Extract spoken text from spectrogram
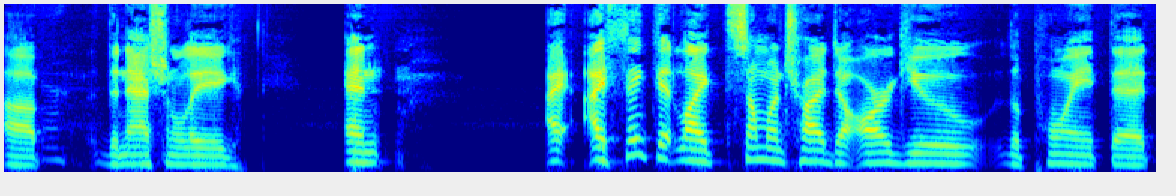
uh, the National League, and I I think that like someone tried to argue the point that,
